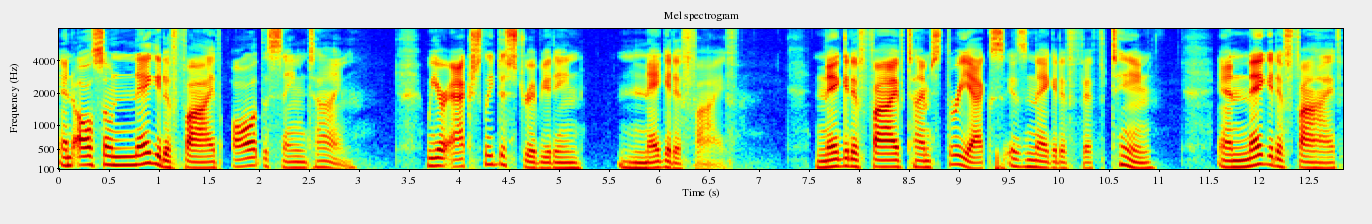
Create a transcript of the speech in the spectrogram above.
and also negative 5 all at the same time. We are actually distributing negative 5. Negative 5 times 3x is negative 15, and negative 5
